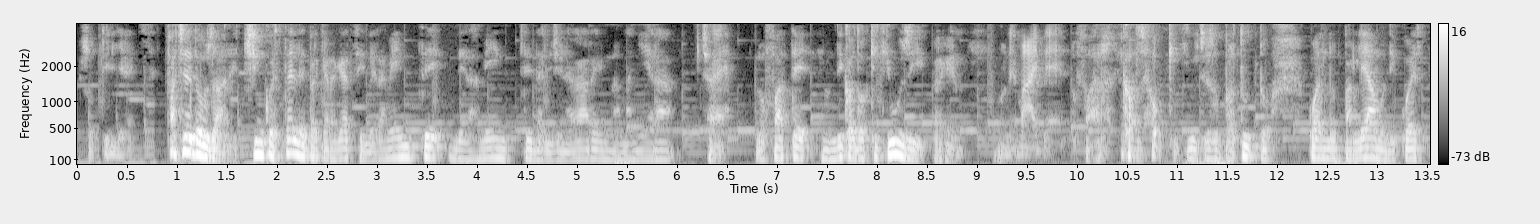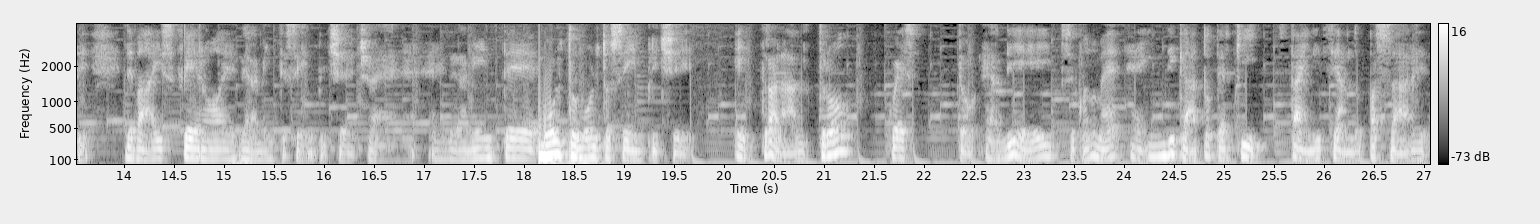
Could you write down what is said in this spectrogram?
sottigliezze. Facile da usare, 5 stelle perché ragazzi veramente, veramente da rigenerare in una maniera, cioè lo fate, non dico ad occhi chiusi, perché non è mai bello fare cose a occhi chiusi, soprattutto quando parliamo di questi device, però è veramente semplice, cioè è veramente molto molto semplice. E tra l'altro questo RDA secondo me è indicato per chi sta iniziando a passare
